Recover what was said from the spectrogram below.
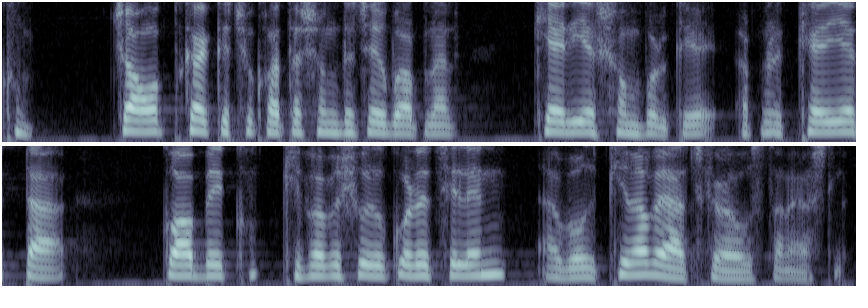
খুব চমৎকার কিছু কথা শুনতে চাইব আপনার ক্যারিয়ার সম্পর্কে। আপনার ক্যারিয়ারটা কবে কীভাবে শুরু করেছিলেন এবং কীভাবে আজকের অবস্থানে আসলেন?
